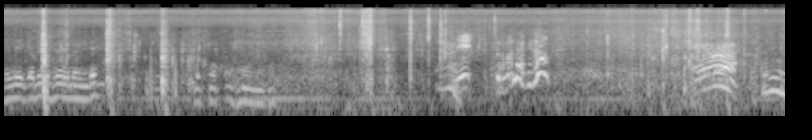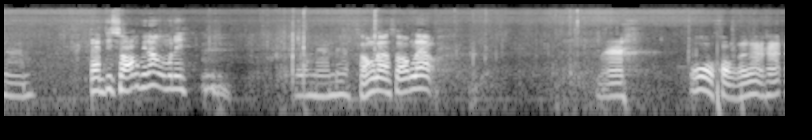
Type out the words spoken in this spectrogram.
นี่นี่ก็มีหูหนึ่งเด้มีพวกหูหนึ่งนี่ขึ้นมาแล้วพี่น้องหูน้แต้มที่สองพี่น้องมานี่ำกำลังน้ำเด้อสองแล้วสองแล้ว มา โอ้ ของกระงาฮัก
